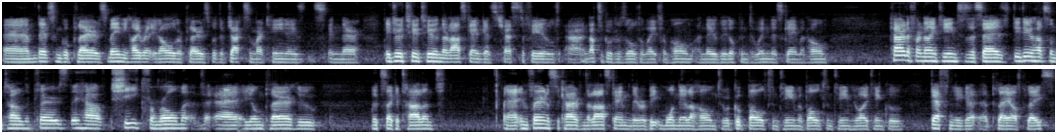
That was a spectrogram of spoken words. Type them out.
Um, they have some good players, mainly high rated older players, but they've Jackson Martinez in there. They drew 2 2 in their last game against Chesterfield, and that's a good result away from home, and they'll be looking to win this game at home. Cardiff are 19th, as I said. They do have some talented players. They have Sheik from Roma, uh, a young player who looks like a talent. Uh, in fairness to Cardiff, in the last game they were beaten 1 0 at home to a good Bolton team, a Bolton team who I think will definitely get a playoff place.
